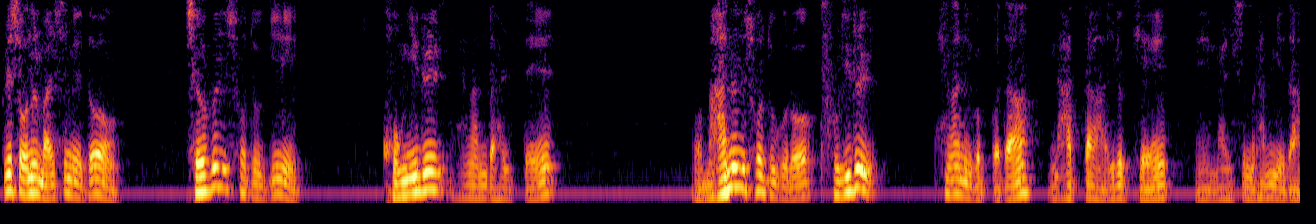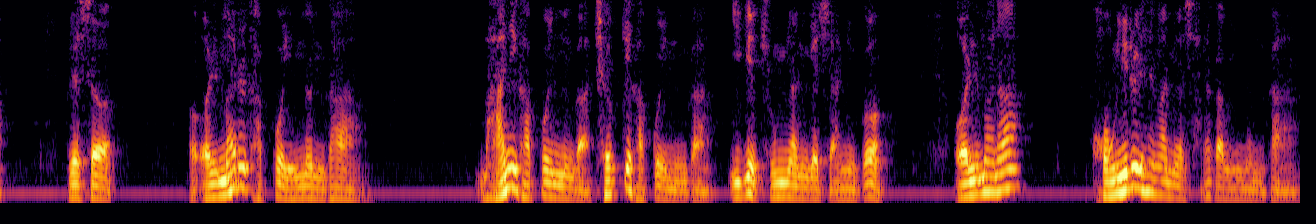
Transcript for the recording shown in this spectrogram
그래서 오늘 말씀에도 적은 소득이 공의를 행한다 할 때 많은 소득으로 불의를 행하는 것보다 낫다 이렇게 말씀을 합니다. 그래서 얼마를 갖고 있는가, 많이 갖고 있는가, 적게 갖고 있는가 이게 중요한 것이 아니고 얼마나 공의를 행하며 살아가고 있는가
